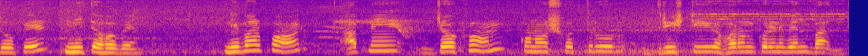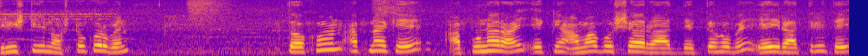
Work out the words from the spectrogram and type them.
জপে নিতে হবে। নেবার পর আপনি যখন কোনো শত্রুর দৃষ্টি হরণ করে নেবেন বা দৃষ্টি নষ্ট করবেন, তখন আপনাকে পুনরায় একটি অমাবস্যার রাত দেখতে হবে। এই রাত্রিতেই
